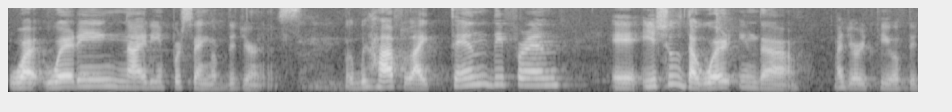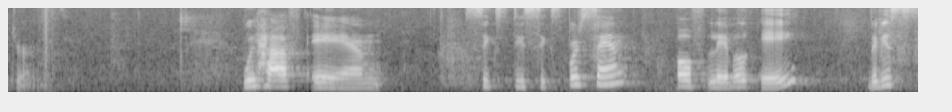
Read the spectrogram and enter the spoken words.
were, were in 90% of the journals. But we have like 10 different uh, issues that were in the majority of the journals. We have 66% um, of level A. That is,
